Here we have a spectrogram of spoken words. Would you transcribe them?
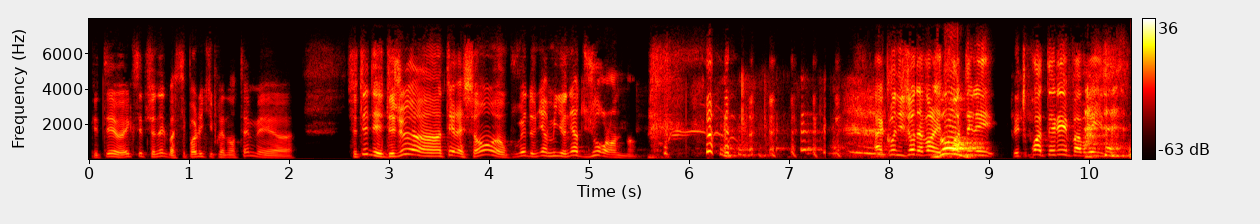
qui était euh, exceptionnel. Bah, c'est pas lui qui présentait, mais euh, c'était des, des, jeux intéressants. On pouvait devenir millionnaire du jour au lendemain. à condition d'avoir les Bon. trois télés. Les trois télés, Fabrice.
